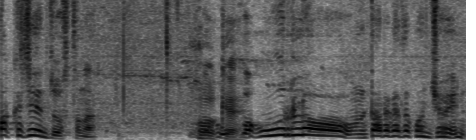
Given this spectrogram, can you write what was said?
పక్క చేయాలి చూస్తున్నారు. ఒక ఊరిలో ఉంటారు కదా కొంచెం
